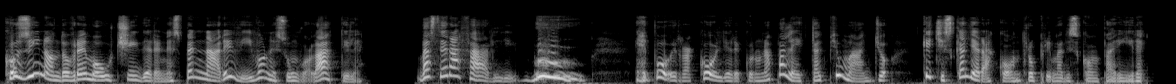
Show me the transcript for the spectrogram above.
Così non dovremo uccidere né spennare vivo nessun volatile. Basterà fargli buh e poi raccogliere con una paletta il piumaggio che ci scaglierà contro prima di scomparire.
